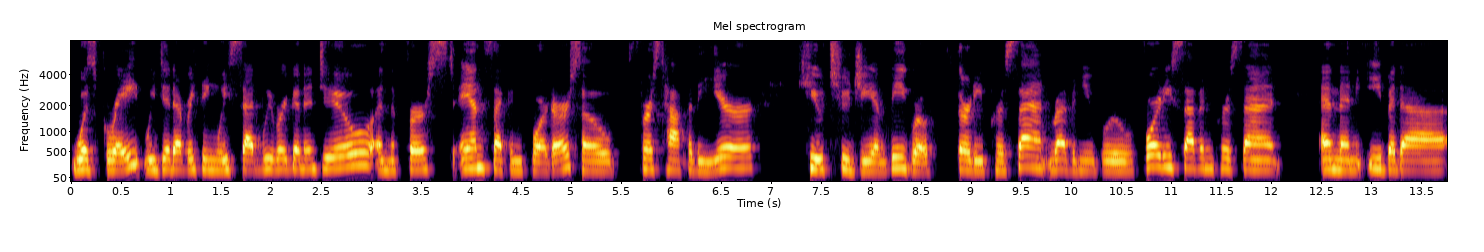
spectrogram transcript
was great. We did everything we said we were going to do in the first and second quarter. So, first half of the year, Q2 GMV growth 30%, revenue grew 47%, and then EBITDA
